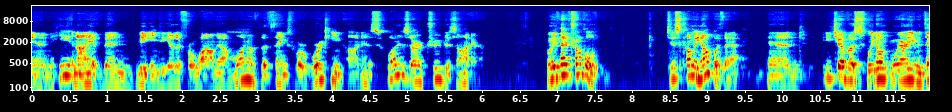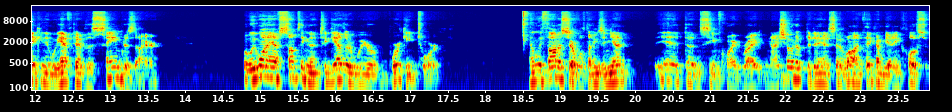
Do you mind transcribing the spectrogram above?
and he and I have been meeting together for a while now. And one of the things we're working on is what is our true desire? And we've had trouble just coming up with that. And each of us, we don't, we aren't even thinking that we have to have the same desire, but we want to have something that together we're working toward. And we thought of several things, and yet it doesn't seem quite right. And I showed up today and said, Well, I think I'm getting closer.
